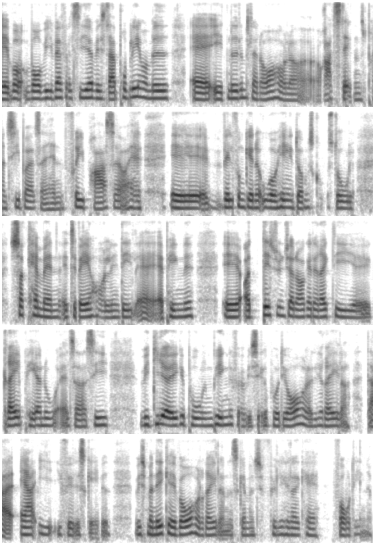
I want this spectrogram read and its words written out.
øh, hvor, hvor vi i hvert fald siger, at hvis der er problemer med, at et medlemsland overholder retsstatens principper, altså at have en fri presse og have øh, velfungerende uafhængig domstol, så kan man øh, tilbageholde en del af, af pengene. Øh, og det synes jeg nok er det rigtige øh, greb her nu, altså at sige, vi giver ikke Polen pengene, før vi er sikre på, at de overholder de regler, der er i, i fællesskabet. Hvis man ikke øh, vil overholde reglerne, skal man selvfølgelig heller ikke have fordelene.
